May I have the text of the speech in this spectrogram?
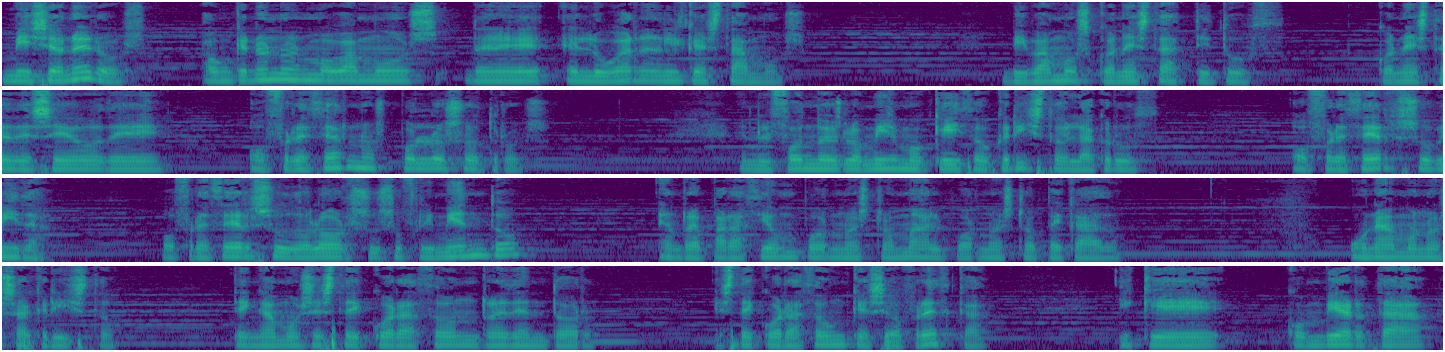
misioneros, aunque no nos movamos del lugar en el que estamos. Vivamos con esta actitud, con este deseo de ofrecernos por los otros. En el fondo es lo mismo que hizo Cristo en la cruz, ofrecer su vida, ofrecer su dolor, su sufrimiento, en reparación por nuestro mal, por nuestro pecado. Unámonos a Cristo, tengamos este corazón redentor, este corazón que se ofrezca y que convierta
